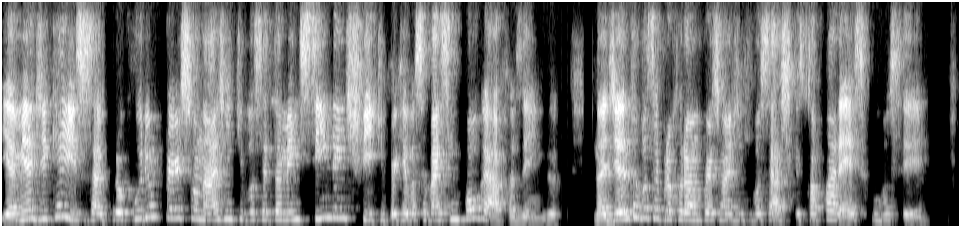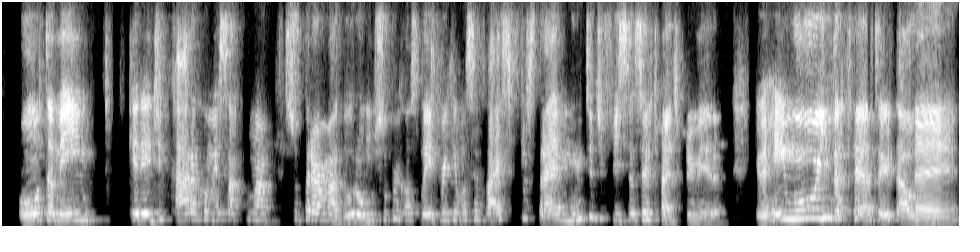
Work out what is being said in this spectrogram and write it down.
E a minha dica é isso, sabe? Procure um personagem que você também se identifique, porque você vai se empolgar fazendo. Não adianta você procurar um personagem que você acha que só parece com você. Ou também querer de cara começar com uma super armadura ou um super cosplay, porque você vai se frustrar. É muito difícil acertar de primeira. Eu errei muito até acertar o. É.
